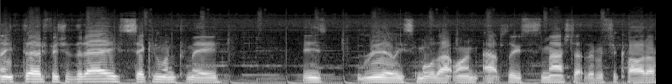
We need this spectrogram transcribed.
Think third fish of the day, second one for me is really small that one, absolutely smashed that little cicada.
